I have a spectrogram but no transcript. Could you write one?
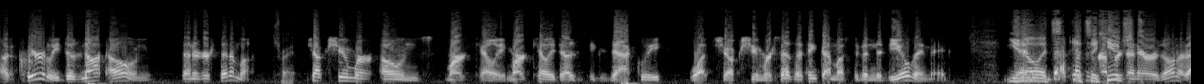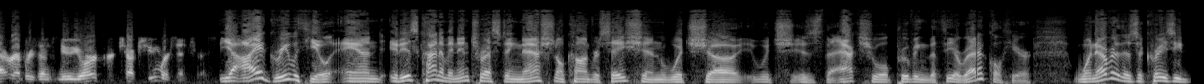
uh, clearly does not own Senator Sinema. That's right. Chuck Schumer owns Mark Kelly. Mark Kelly does exactly what Chuck Schumer says. I think that must have been the deal they made. You know, And it's that it's a huge Arizona. That represents New York or Chuck Schumer's interest. Yeah, I agree with you, and it is kind of an interesting national conversation, which uh, which is the actual proving the theoretical here. Whenever there's a crazy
